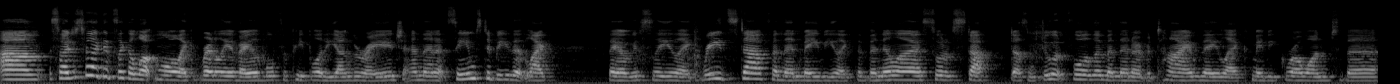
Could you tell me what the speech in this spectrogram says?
Um, so I just feel like it's like a lot more like readily available for people at a younger age, and then it seems to be that like they obviously like read stuff, and then maybe like the vanilla sort of stuff doesn't do it for them, and then over time they like maybe grow onto the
